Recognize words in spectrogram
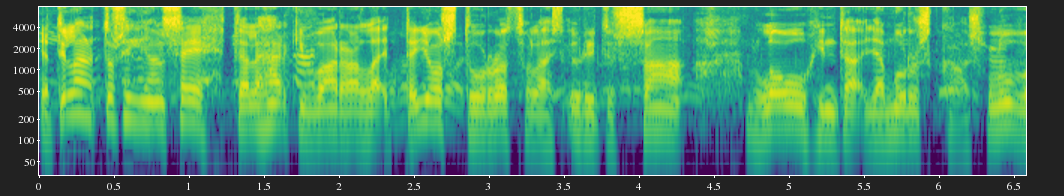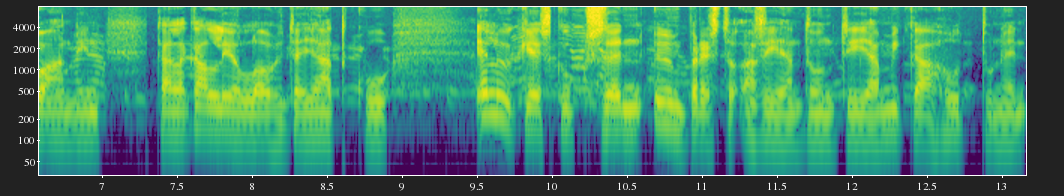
Ja tilanne tosiaan se täällä Härkivaaralla, että jos tuo ruotsalaisyritys saa louhinta- ja murskausluvan, niin täällä kallion louhinta jatkuu. Elykeskuksen ympäristöasiantuntija Mika Huttunen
